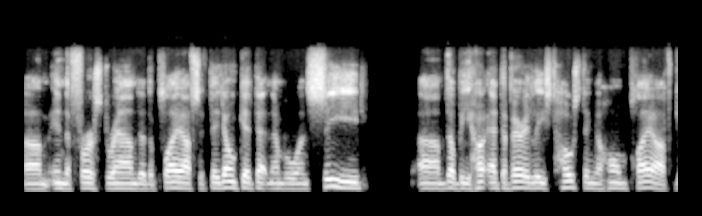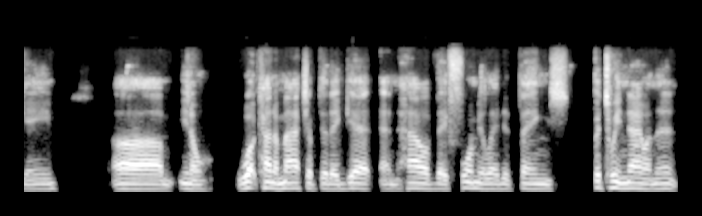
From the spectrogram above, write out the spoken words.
um, in the first round of the playoffs. If they don't get that number one seed, um, they'll be ho- at the very least hosting a home playoff game. Um, you know, what kind of matchup do they get, and how have they formulated things between now and then?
